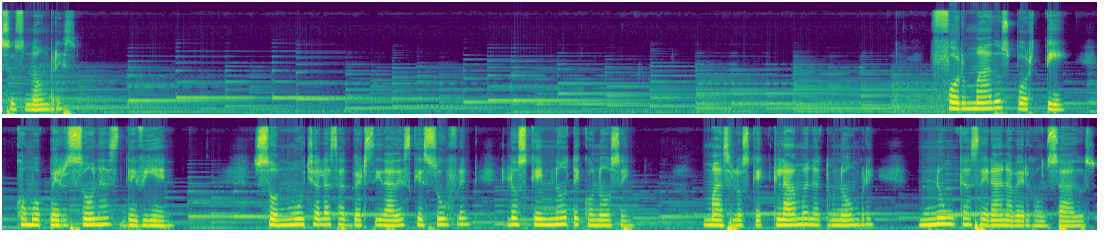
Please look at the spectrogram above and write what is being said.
sus nombres. Formados por ti como personas de bien. Son muchas las adversidades que sufren los que no te conocen, mas los que claman a tu nombre nunca serán avergonzados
